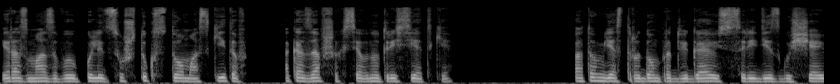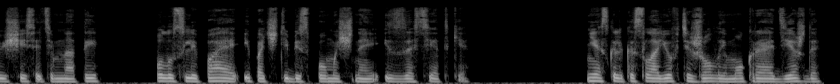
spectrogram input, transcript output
и размазываю по лицу штук сто москитов, оказавшихся внутри сетки. Потом я с трудом продвигаюсь среди сгущающейся темноты, полуслепая и почти беспомощная из-за сетки. Несколько слоев тяжелой мокрой одежды,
